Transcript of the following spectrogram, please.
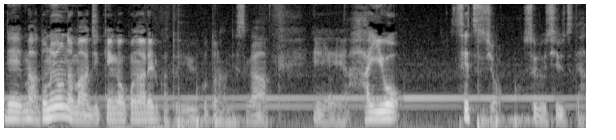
で、まあ、どのようなまあ実験が行われるかということなんですが、えー、肺を切除する手術であっ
